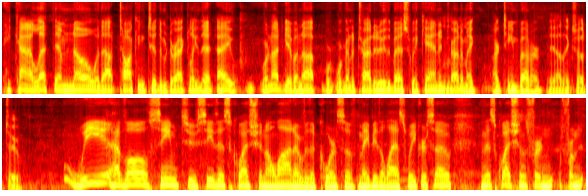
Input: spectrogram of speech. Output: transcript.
he kind of let them know without talking to them directly that hey, we're not giving up. We're, we're going to try to do the best we can and try to make our team better. Yeah, I think so too. We have all seemed to see this question a lot over the course of maybe the last week or so, and this question's for from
